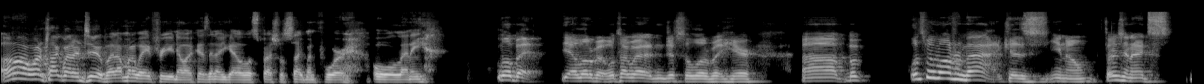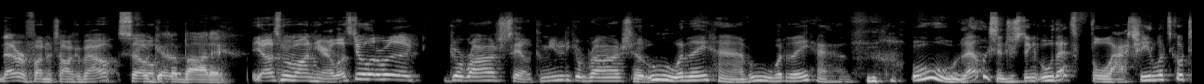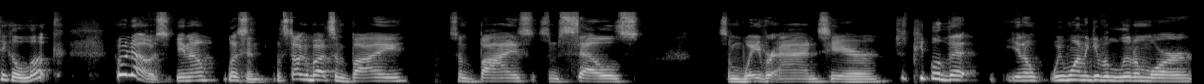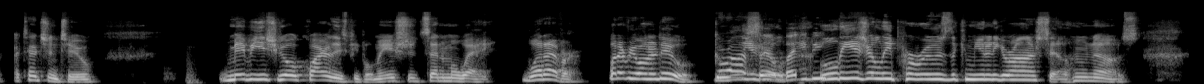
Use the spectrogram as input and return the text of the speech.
Oh, I want to talk about him too, but I'm going to wait for you, Noah, because I know you got a little special segment for old Lenny. A little bit. Yeah, a little bit. We'll talk about it in just a little bit here. Uh, but let's move on from that because you know Thursday nights never fun to talk about. So forget about it. Yeah, let's move on here. Let's do a little bit of garage sale, community garage sale. Ooh, what do they have? Ooh, what do they have? Ooh, that looks interesting. Ooh, that's flashy. Let's go take a look. Who knows? You know, listen, let's talk about some buy, some buys, some sells some waiver ads here, just people that, you know, we want to give a little more attention to. Maybe you should go acquire these people. Maybe you should send them away. Whatever. Whatever you want to do. Garage Leisure, sale, baby. Leisurely peruse the community garage sale. Who knows?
